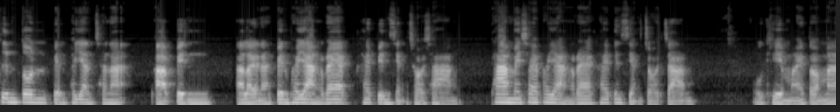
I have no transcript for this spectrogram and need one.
ขึ้นต้นเป็นพยัญชนะอ่าเป็นอะไรนะ เป็นพยางแรกให้เป็นเสียงชอช้าง ถ้าไม่ใช่พยางแรกให้เป็นเสียงจอจานโอเคไหมต่อมา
